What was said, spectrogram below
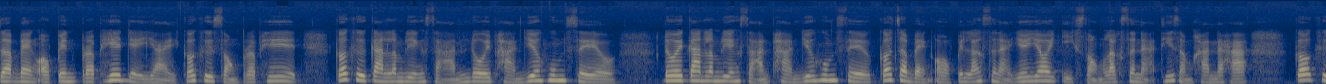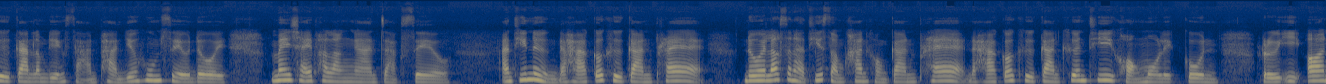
จะแบ่งออกเป็นประเภทใหญ่ ๆ ก็คือ 2 ประเภท ก็คือการลำเลียงสารโดยผ่านเยื่อหุ้มเซลล์ โดยการลำเลียงสารผ่านเยื่อหุ้มเซลล์ก็จะแบ่งออกเป็นลักษณะย่อยๆ อีก 2 ลักษณะที่สำคัญนะคะ ก็คือการลำเลียงสารผ่านเยื่อหุ้มเซลล์โดย ไม่ใช้พลังงานจากเซลล์ อันที่1นงนะคะก็คือการแพร่ โดยลักษณะที่สำคัญของการแพร่นะคะก็คือการเคลื่อนที่ของโมเลกุล หรืออิออน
